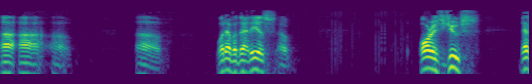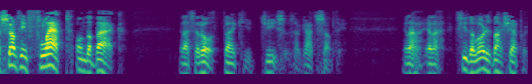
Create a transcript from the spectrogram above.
uh, uh, uh, uh whatever that is, uh, orange juice, there's something flat on the back. And I said, Oh, thank you, Jesus, I got something. And I, and I, see, the Lord is my shepherd.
